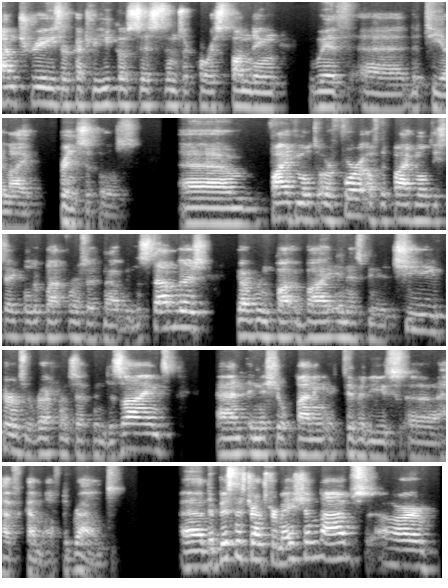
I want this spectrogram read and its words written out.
countries or country ecosystems are corresponding with uh, the TLI principles. Um, five multi or four of the five multi-stakeholder platforms have now been established. Government buy-in has been achieved. Terms of reference have been designed, and initial planning activities uh, have come off the ground. Uh, the business transformation labs are,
